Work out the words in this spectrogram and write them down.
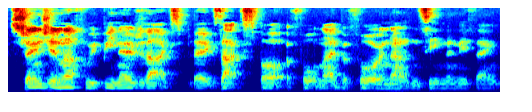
Strangely enough, we'd been over that ex- exact spot a fortnight before and hadn't seen anything.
